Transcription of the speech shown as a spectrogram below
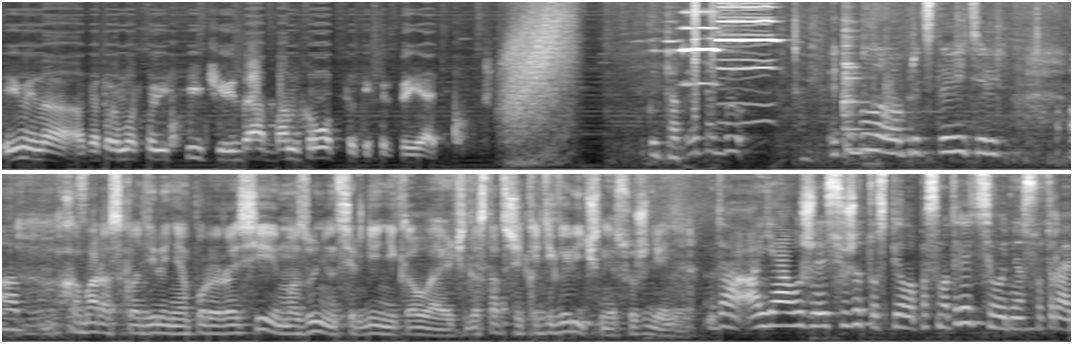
именно, которая может повести череда банкротств этих предприятий. Итак, это был это был представитель а, Хабаровского отделения опоры России Мазунин Сергей Николаевич. Достаточно категоричные суждения. Да, а я уже сюжет успела посмотреть сегодня с утра.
